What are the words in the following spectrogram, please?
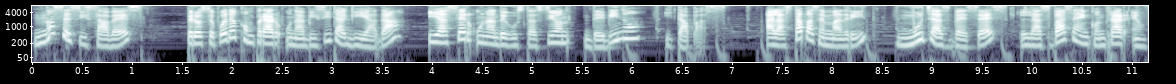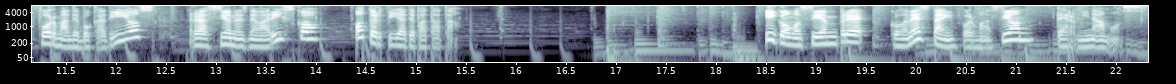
No sé si sabes, pero se puede comprar una visita guiada y hacer una degustación de vino y tapas. A las tapas en Madrid muchas veces las vas a encontrar en forma de bocadillos, raciones de marisco o tortilla de patata. Y como siempre, con esta información terminamos.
